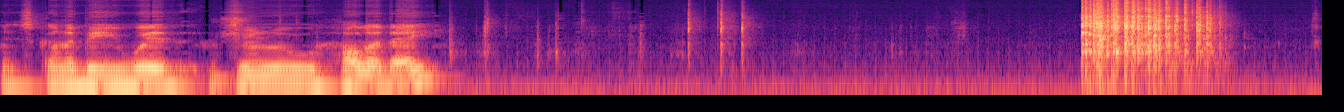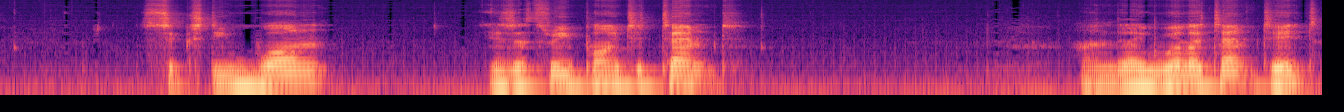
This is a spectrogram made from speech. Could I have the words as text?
It's going to be with Jrue Holiday. Sixty-one is a three-point attempt, and they will attempt it.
